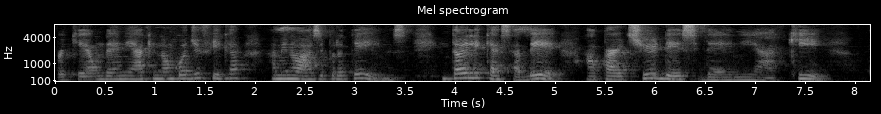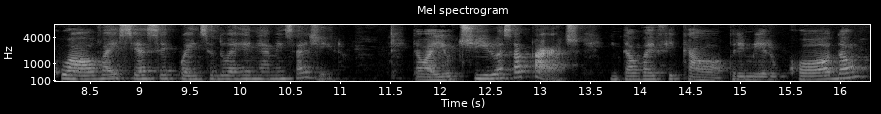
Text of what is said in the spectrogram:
porque é um DNA que não codifica aminoácidos e proteínas. Então, ele quer saber, a partir desse DNA aqui, qual vai ser a sequência do RNA mensageiro. Então, aí eu tiro essa parte. Então, vai ficar, ó, primeiro códon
